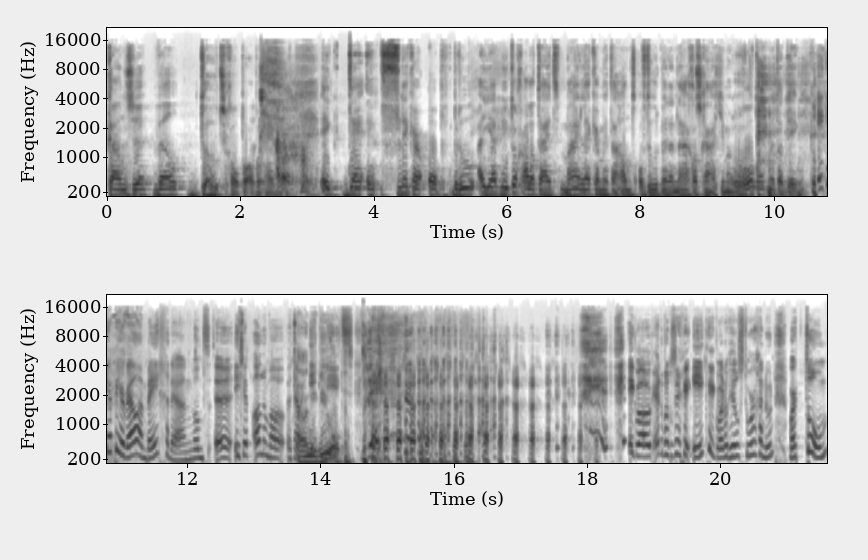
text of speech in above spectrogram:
kan ze wel doodschoppen op een gegeven moment. Ik de, eh, flikker op. Ik bedoel, je hebt nu toch alle tijd. Maai lekker met de hand of doe het met een nagelschaartje. Maar rot op met dat ding. Ik heb hier wel aan meegedaan, want eh, ik heb allemaal. Nou, Hang ik nu niet. Nee. ik wou ook echt nog zeggen ik. Ik wou nog heel stoer gaan doen. Maar Tom,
